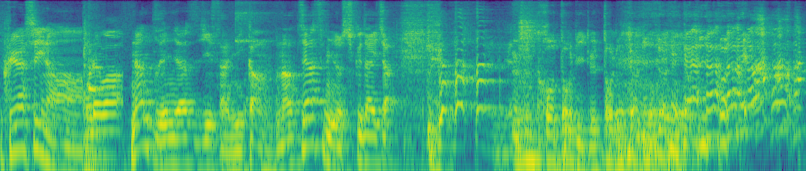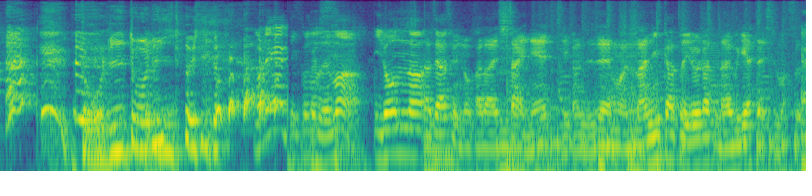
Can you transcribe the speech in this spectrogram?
悔しいな。これはなんとデンジャラス G さん2巻夏休みの宿題じゃうん。こドリルドリドリドリドリドリドリドリこれがということでまあいろんな夏休みの課題したいねっていう感じで、まあ、何かといろいろ殴り合ったりしてます、ね、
